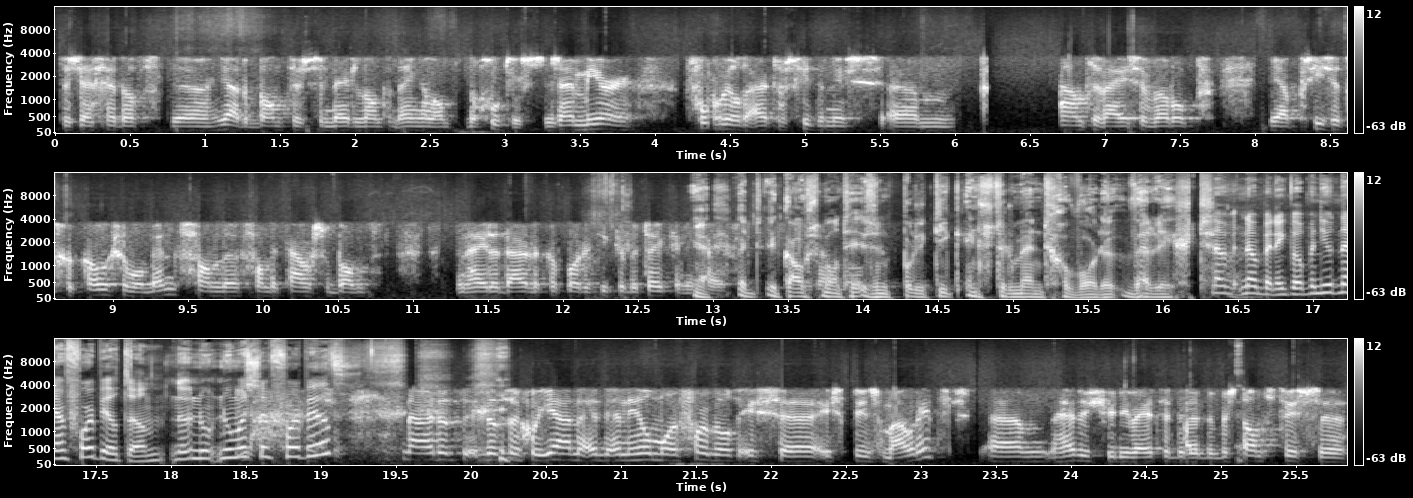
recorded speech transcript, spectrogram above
te zeggen dat de, ja, de band tussen Nederland en Engeland nog goed is. Er zijn meer voorbeelden uit de geschiedenis um, aan te wijzen waarop ja, precies het gekozen moment van de, van de kousenband een hele duidelijke politieke betekenis ja, heeft. De kousenband is een politiek instrument geworden, wellicht. Nou, nou ben ik wel benieuwd naar een voorbeeld dan. No, noem eens ja. een voorbeeld. Nou, dat, dat is een goed. Ja, een, een heel mooi voorbeeld is, uh, is Prins Maurits. Um, hè, dus jullie weten de, de bestandstwisten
